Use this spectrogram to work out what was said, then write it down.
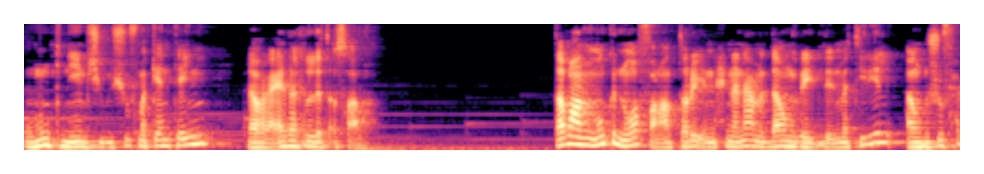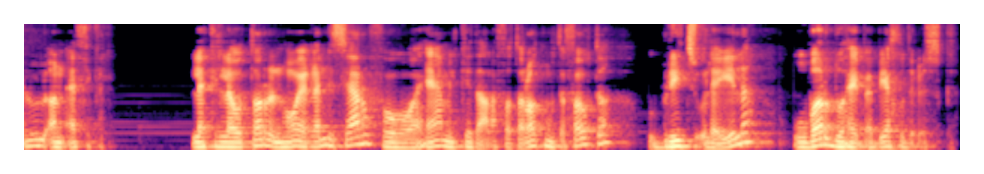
وممكن يمشي ويشوف مكان تاني لو العيادة غلت اسعارها طبعا ممكن نوفر عن طريق إن إحنا نعمل downgrade لل material أو نشوف حلول unethical لكن لو اضطر إن هو يغلي سعره فهو هيعمل كده على فترات متفاوتة وب rates قليلة وبرضه هيبقى بياخد risk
